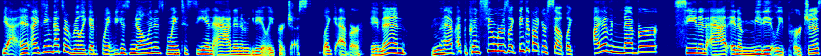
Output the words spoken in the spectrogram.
Yeah. And I think that's a really good point because no one is going to see an ad and immediately purchase like ever. Amen. Never consumers like think about yourself. Like I have never seen an ad and immediately purchase.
